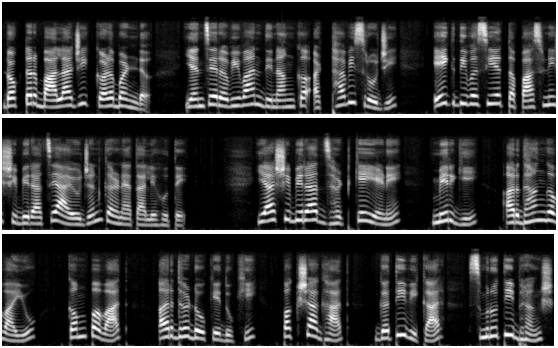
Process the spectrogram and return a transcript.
डॉक्टर बालाजी कळबंड यांचे रविवार दिनांक अठ्ठावीस रोजी एक दिवसीय तपासणी शिबिराचे आयोजन करण्यात आले होते. या शिबिरात झटके येणे मिरगी अर्धांगवायू कंपवात अर्ध डोकेदुखी पक्षाघात गतिविकार स्मृतिभ्रंश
